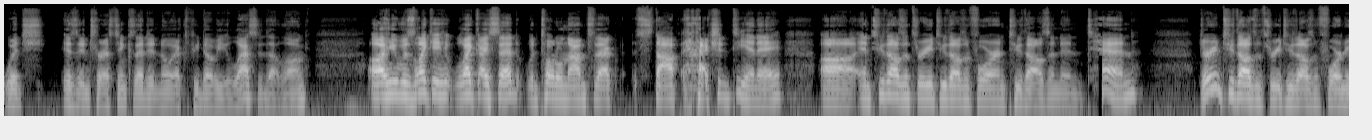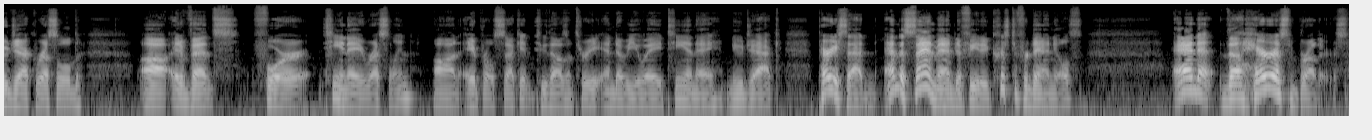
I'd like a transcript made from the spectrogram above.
which is interesting because I didn't know XPW lasted that long. Uh, he was like a, like I said, with Total Non-Stop Action TNA uh, in 2003, 2004, and 2010. During 2003, 2004, New Jack wrestled uh, events for TNA Wrestling on April 2nd, 2003. NWA TNA New Jack, Perry Saturn, and the Sandman defeated Christopher Daniels and the Harris brothers.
